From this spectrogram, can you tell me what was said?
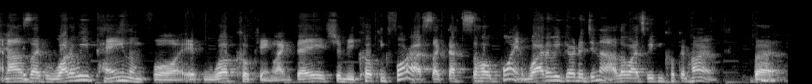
And I was like, what are we paying them for if we're cooking? Like they should be cooking for us. Like that's the whole point. Why do we go to dinner? Otherwise we can cook at home. But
